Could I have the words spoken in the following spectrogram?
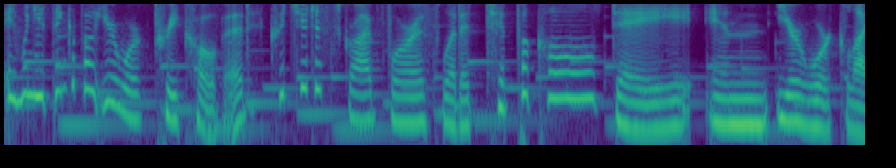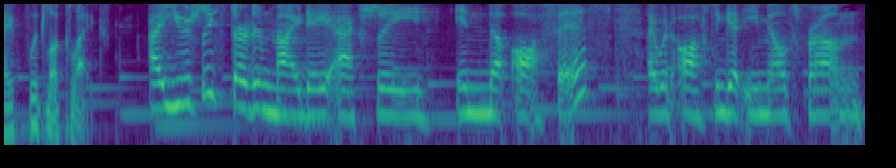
And when you think about your work pre COVID, could you describe for us what a typical day in your work life would look like? I usually started my day actually in the office. I would often get emails from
